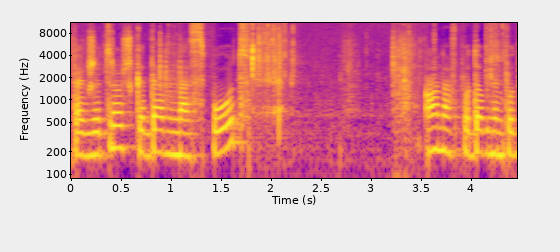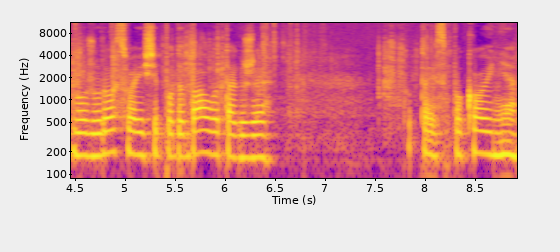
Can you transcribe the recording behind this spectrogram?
Także troszkę dam na spód. Ona w podobnym podłożu rosła, jej się podobało, także tutaj spokojnie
